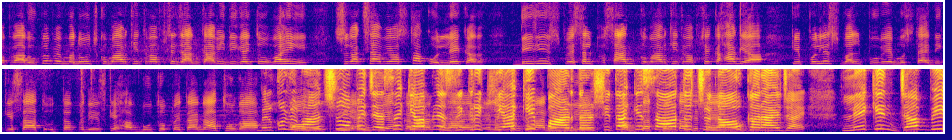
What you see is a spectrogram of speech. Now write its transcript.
प्रारूप पे मनोज कुमार की तरफ़ से जानकारी दी गई तो वहीं सुरक्षा व्यवस्था को लेकर डीजी स्पेशल प्रशांत कुमार की तरफ़ से कहा गया कि पुलिस बल पूरे मुस्तैदी के साथ उत्तर प्रदेश के हर बूथों पर तैनात होगा बिल्कुल विभांशु। अभी जैसा कि आपने ज़िक्र किया कि पारदर्शिता के साथ चुनाव कराए जाए। लेकिन जब भी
